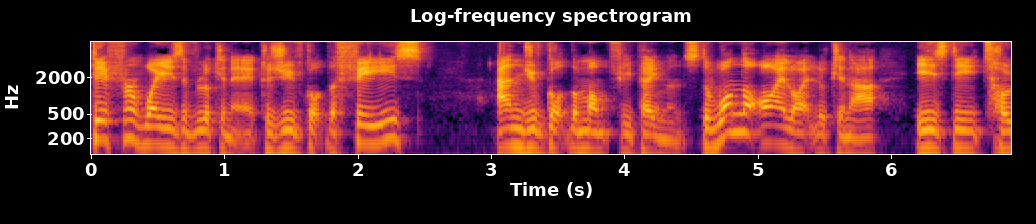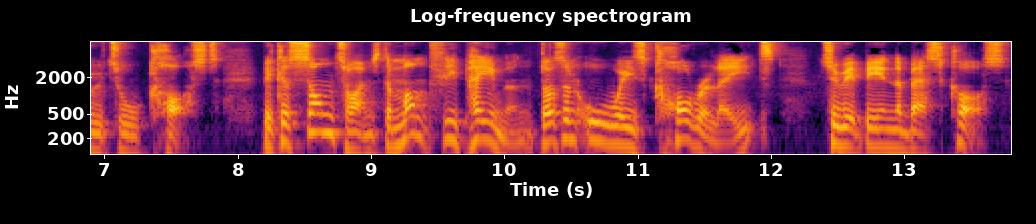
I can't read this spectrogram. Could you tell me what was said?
different ways of looking at it because you've got the fees and you've got the monthly payments. The one that I like looking at is the total cost because sometimes the monthly payment doesn't always correlate to it being the best cost.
